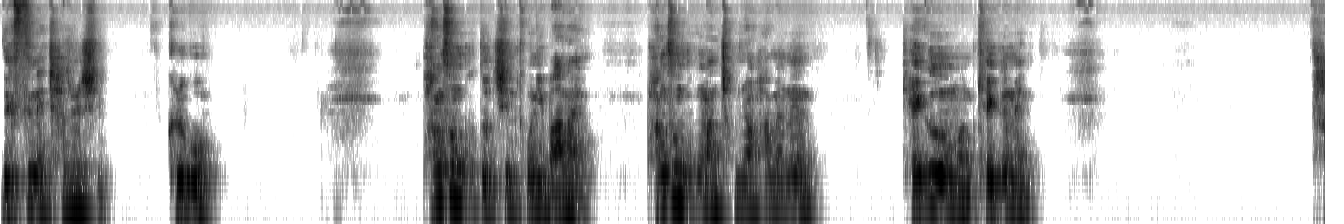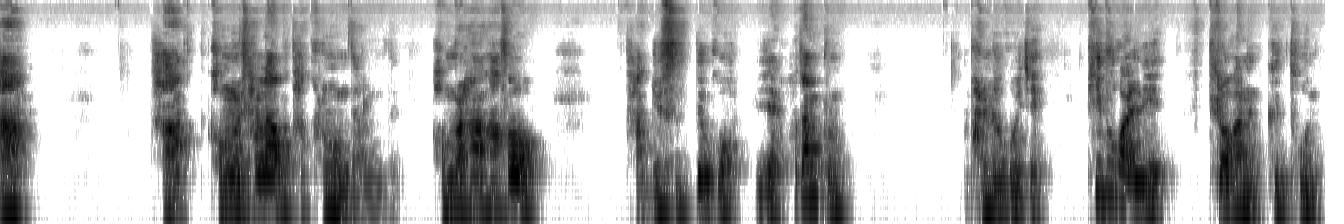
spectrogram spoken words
넥슨의 자존심. 그리고 방송국도 지금 돈이 많아요. 방송국만 점령하면은 개그우먼, 개그맨 다, 다 건물 살라고 다 그런 겁니다, 여러분들. 건물 하나 사서 다 뉴스 뜨고 이제 화장품 바르고 이제 피부 관리에 들어가는 그 돈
